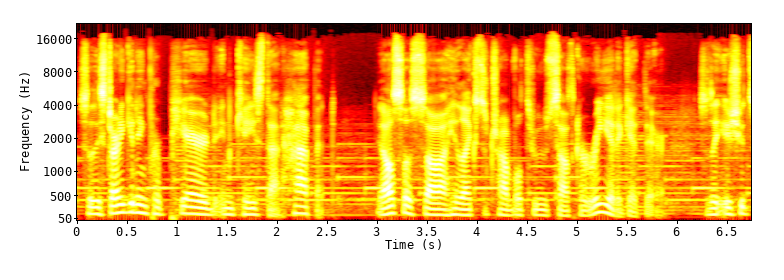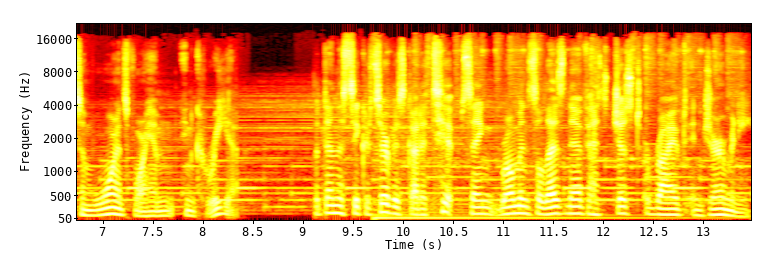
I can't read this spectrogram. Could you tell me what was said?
So they started getting prepared in case that happened. They also saw he likes to travel through South Korea to get there, so they issued some warrants for him in Korea. But then the Secret Service got a tip saying Roman Seleznev has just arrived in Germany.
